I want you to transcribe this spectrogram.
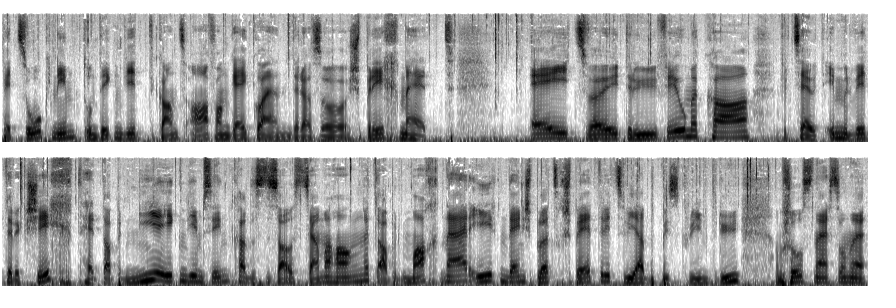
Bezug nimmt und irgendwie den ganzen Anfang geht ändern. Also sprich, man hat ein, zwei, drei Filme gehabt, erzählt immer wieder eine Geschichte, hat aber nie irgendwie im Sinn gehabt, dass das alles zusammenhängt, aber macht dann irgendwann plötzlich später, jetzt wie eben bei Screen 3, am Schluss dann so eine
